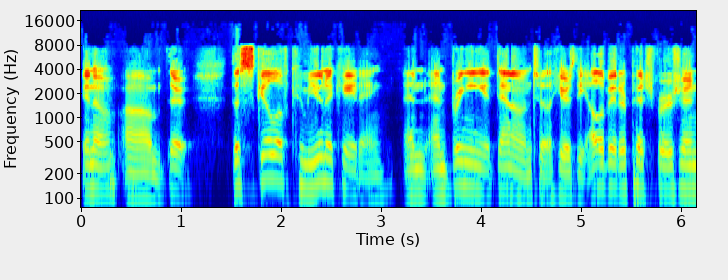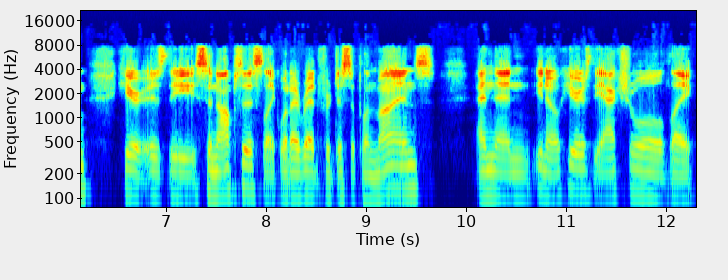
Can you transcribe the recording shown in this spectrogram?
You know, um, the skill of communicating and, and bringing it down to here's the elevator pitch version, here is the synopsis, like what I read for Disciplined Minds, and then you know here's the actual like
